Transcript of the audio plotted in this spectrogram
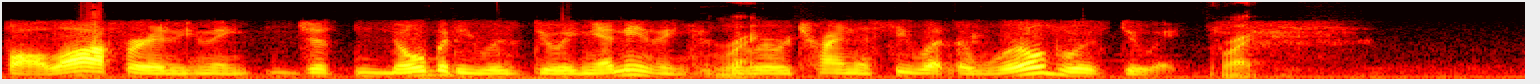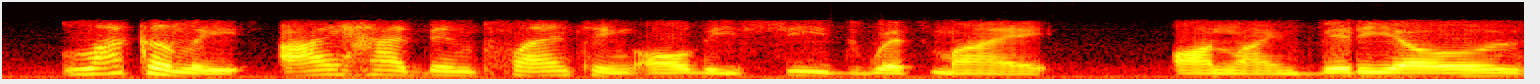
fall off or anything. Just nobody was doing anything because Right. we were trying to see what the world was doing Right. Luckily I had been planting all these seeds with my online videos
